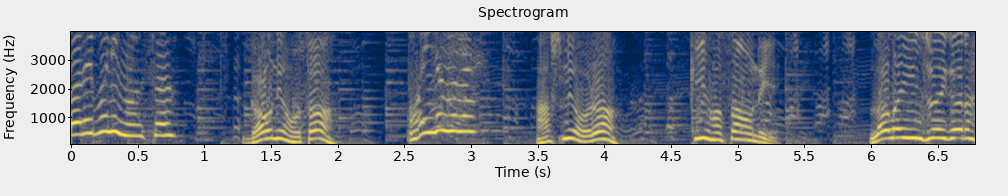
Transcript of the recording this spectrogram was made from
गरे पनि हुन्छ गाउने हो त होइन हाँस्ने हो र के हँसाउने ल ल इन्जोय गर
